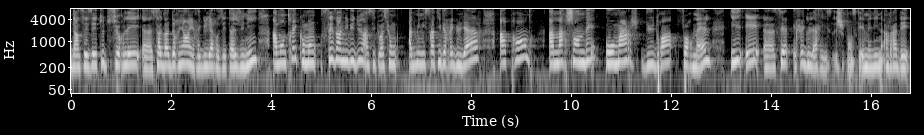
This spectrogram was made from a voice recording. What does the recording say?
dans ses études sur les euh, Salvadoriens irréguliers aux États-Unis, a montré comment ces individus en situation administrative irrégulière apprennent à marchander aux marges du droit formel et, et euh, se régularise. Je pense qu'Emeline aura des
